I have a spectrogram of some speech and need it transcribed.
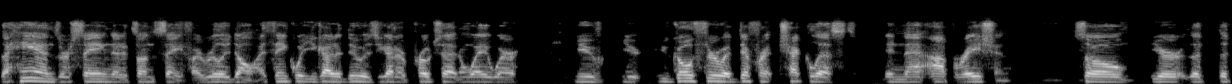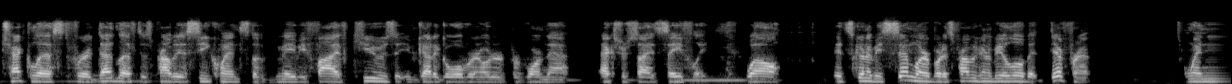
the hands are saying that it's unsafe. I really don't. I think what you got to do is you got to approach that in a way where you've you you go through a different checklist in that operation. So your the, the checklist for a deadlift is probably a sequence of maybe five cues that you've got to go over in order to perform that exercise safely. Well, it's going to be similar, but it's probably going to be a little bit different when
